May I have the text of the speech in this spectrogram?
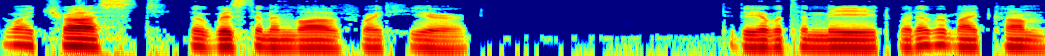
Do I trust the wisdom and love right here to be able to meet whatever might come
